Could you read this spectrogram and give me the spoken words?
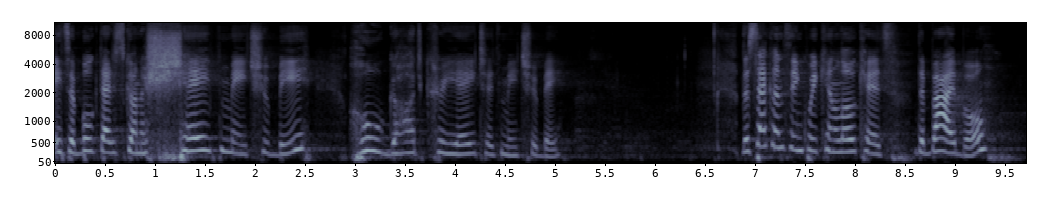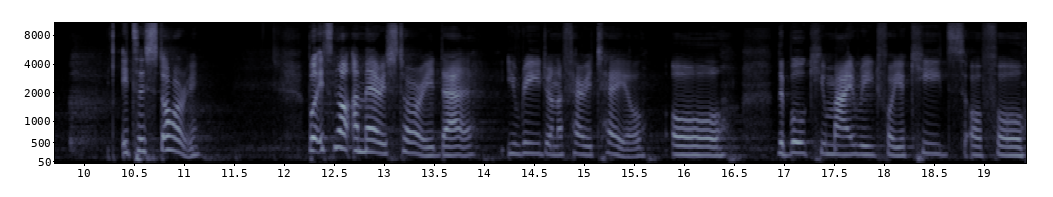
It's a book that is going to shape me to be who God created me to be. The second thing we can look at the Bible, it's a story. But it's not a merry story that you read on a fairy tale or the book you might read for your kids or for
